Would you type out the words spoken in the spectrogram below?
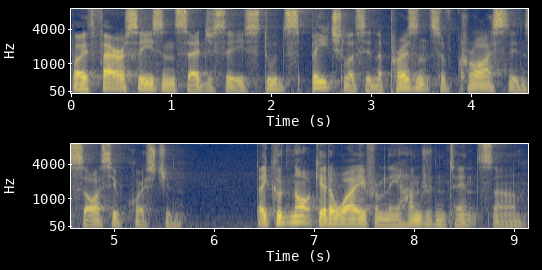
Both Pharisees and Sadducees stood speechless in the presence of Christ's incisive question. They could not get away from the 110th Psalm.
